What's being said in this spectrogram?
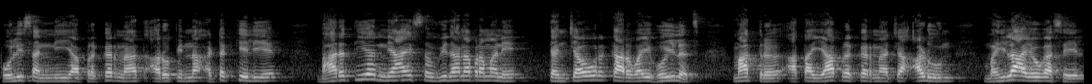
पोलिसांनी या प्रकरणात आरोपींना अटक केली आहे. भारतीय न्याय संविधानाप्रमाणे त्यांच्यावर कारवाई होईलच. मात्र आता या प्रकरणाच्या आडून महिला आयोग असेल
